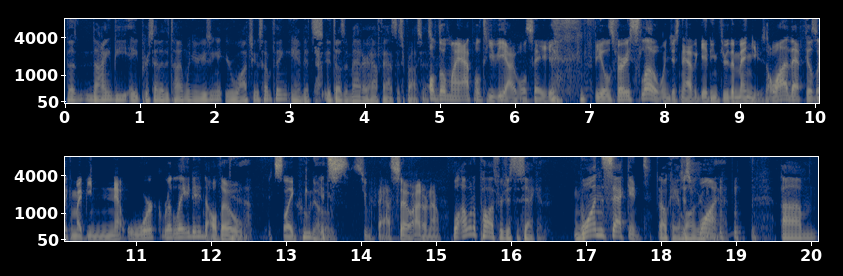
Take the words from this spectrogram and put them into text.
the 98 percent of the time when you're using it, you're watching something, and it's it doesn't matter how fast it's processed. Although my Apple TV, I will say, feels very slow when just navigating through the menus. A lot of that feels like it might be network related, although Yeah. it's like Who knows? It's super fast, so I don't know. Well, I want to pause for just a second. One second. Okay, just longer one. Um,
